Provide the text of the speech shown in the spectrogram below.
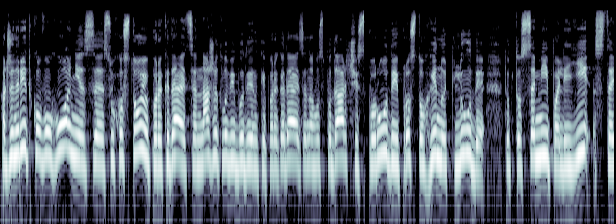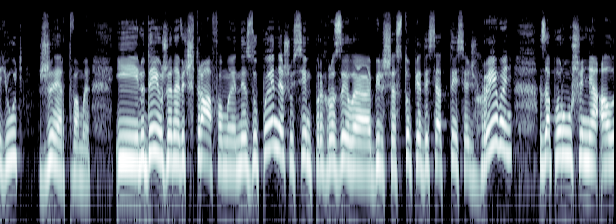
Адже нерідко вогонь з сухостою перекидається на житлові будинки, перекидається на господарчі споруди і просто гинуть люди. Тобто самі палії стають жертвами. І людей вже навіть штрафами не зупиниш. Усім пригрозили більше 150 тисяч гривень за порушення, але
